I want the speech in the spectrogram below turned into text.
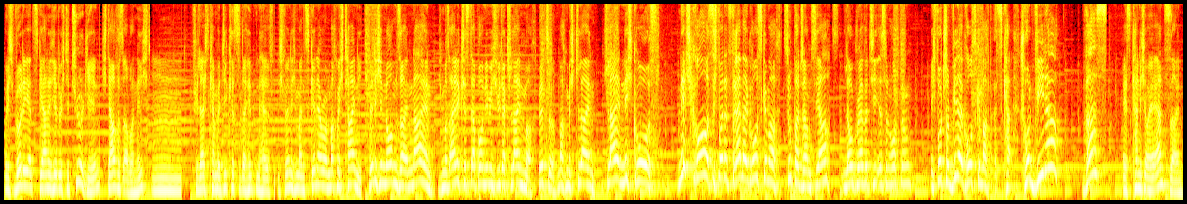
Und ich würde jetzt gerne hier durch die Tür gehen. Ich darf es aber nicht. Hm, vielleicht kann mir die Kiste da hinten helfen. Ich will nicht meinen Skin Arrow und mach mich tiny. Ich will nicht enorm sein. Nein. Ich muss eine Kiste abbauen, die mich wieder klein macht. Bitte, mach mich klein. Klein, nicht groß. Nicht groß. Ich wurde jetzt dreimal groß gemacht. Super Jumps, ja? Low Gravity ist in Ordnung. Ich wurde schon wieder groß gemacht. Es kann... Schon wieder? Was? Es kann nicht euer Ernst sein.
